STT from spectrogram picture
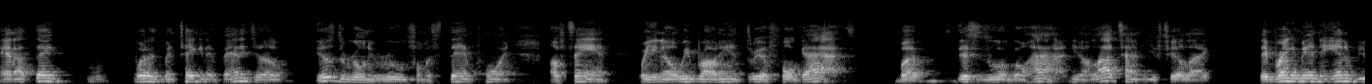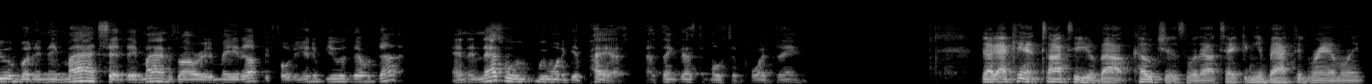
And I think what has been taken advantage of is the Rooney Rule from a standpoint of saying, well, you know, we brought in three or four guys, but this is who I'm going to hire. You know, a lot of times you feel like they bring them in to interview, but in their mindset, their mind is already made up before the interview is ever done. And, and that's what we, want to get past. I think that's the most important thing. Doug, I can't talk to you about coaches without taking you back to Grambling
